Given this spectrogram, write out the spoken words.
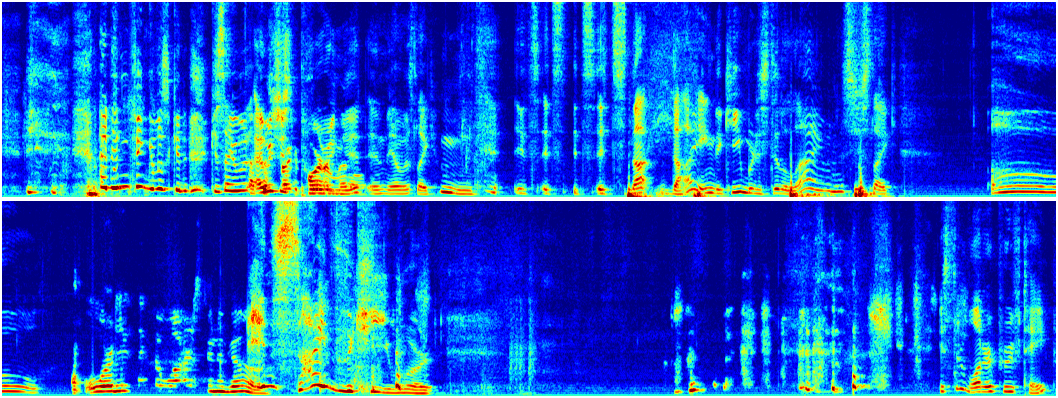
I didn't think it was gonna, because I was, I was just straight pour in the pouring it, and I was like, hmm, it's it's it's it's not dying. The keyboard is still alive, and it's just like, oh, Where do you think the water's gonna go? inside the keyboard. is there waterproof tape?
